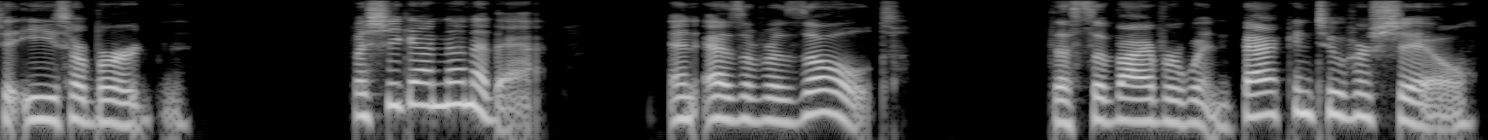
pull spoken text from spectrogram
to ease her burden. But she got none of that. And as a result, the survivor went back into her shell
